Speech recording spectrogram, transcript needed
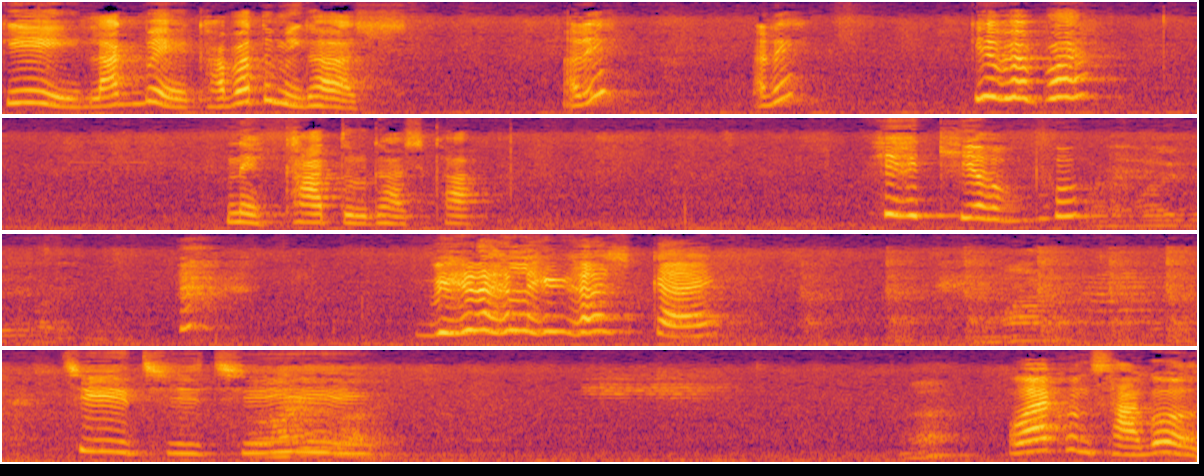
কি? লাগবে? খাবা তুমি ঘাস? আরে আরে, কি ব্যাপার? নে, খা তোর ঘাস, খা। কি আব্বু? বিড়ালে ঘাস খায়। ছি ছি ছি। ও এখন ছাগল,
